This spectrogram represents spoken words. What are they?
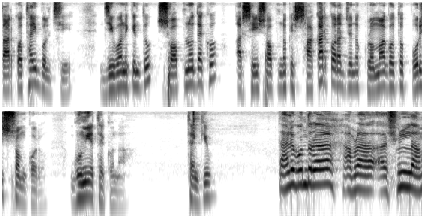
তার কথাই বলছি জীবনে কিন্তু স্বপ্ন দেখো আর সেই স্বপ্নকে সাকার করার জন্য ক্রমাগত পরিশ্রম করো ঘুমিয়ে থেকো না। থ্যাংক ইউ তাহলে বন্ধুরা, আমরা শুনলাম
